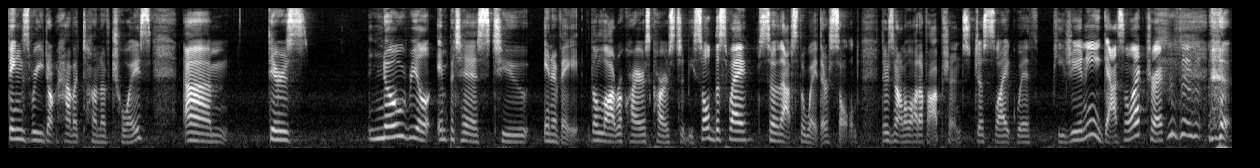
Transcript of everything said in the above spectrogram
things where you don't have a ton of choice, um, there's no real impetus to innovate. The law requires cars to be sold this way, so that's the way they're sold. There's not a lot of options, just like with PG&E, gas and electric.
